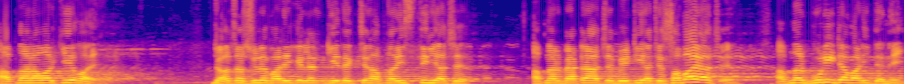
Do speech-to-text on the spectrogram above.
আপনার আমার কি হয়? জলসা শুনে বাড়ি গেলেন, গিয়ে দেখছেন আপনার স্ত্রী আছে, আপনার বেটা আছে, বেটি আছে, সবাই আছে, আপনার বুড়িটা বাড়িতে নেই।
